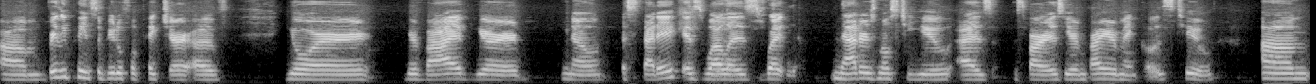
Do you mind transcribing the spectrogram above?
um, really paints a beautiful picture of your your vibe, your you know aesthetic, as well as what matters most to you as as far as your environment goes too. Um,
